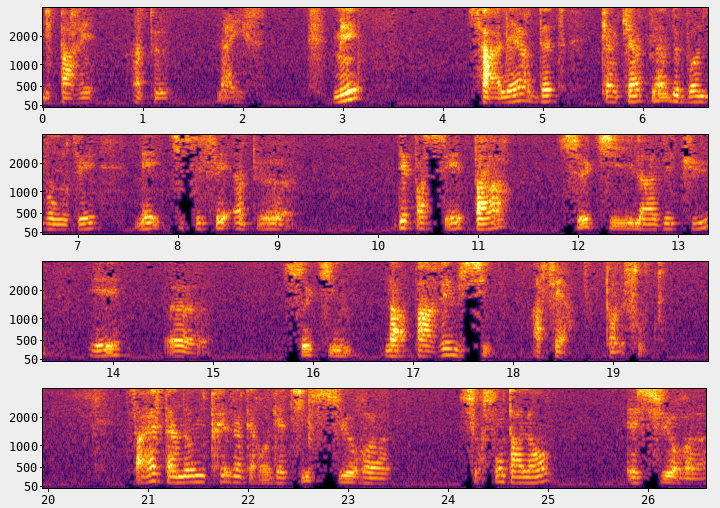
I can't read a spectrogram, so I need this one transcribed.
il paraît un peu naïf. Mais ça a l'air d'être quelqu'un plein de bonne volonté, mais qui s'est fait un peu dépasser par ce qu'il a vécu et euh, ce qu'il n'a pas réussi à faire dans le fond. Ça reste un homme très interrogatif sur, euh, sur son talent, et sur, euh,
